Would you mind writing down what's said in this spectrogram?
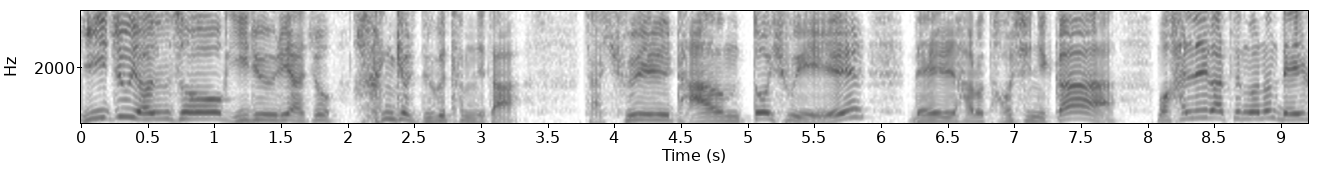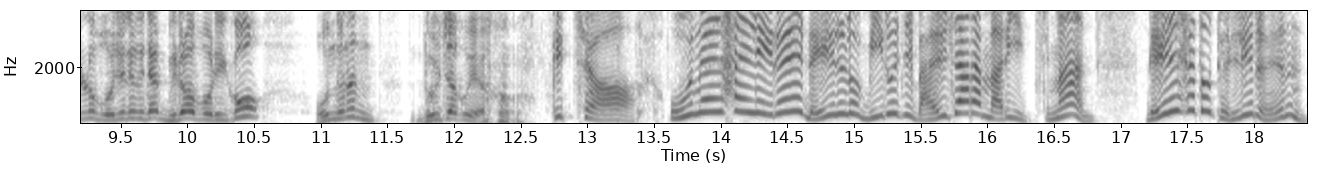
2주 연속 일요일이 아주 한결 느긋합니다. 자, 휴일 다음 또 휴일. 내일 하루 더 쉬니까 뭐 할 일 같은 거는 내일로 모조리 그냥 밀어버리고 오늘은 놀자고요. 그쵸. 오늘 할 일을 내일로 미루지 말자란 말이 있지만 내일 해도 될 일은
